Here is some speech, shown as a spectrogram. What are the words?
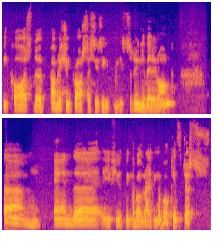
because the publishing process is is really very long. Um, and uh, if you think about writing a book, it's just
